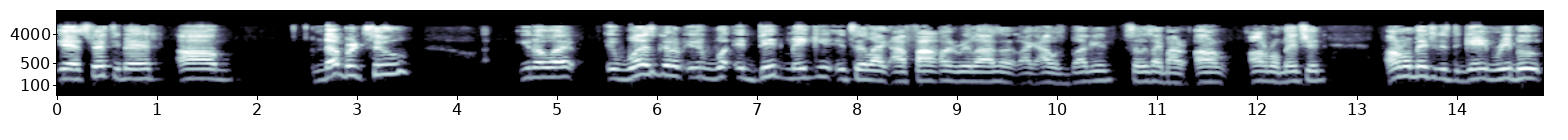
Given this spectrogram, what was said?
Yeah, it's 50, man. Um, number two, you know what? It was gonna, it it did make it until like I finally realized that like I was bugging. So it's like my um, honorable mention. Honorable mention is the game reboot.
